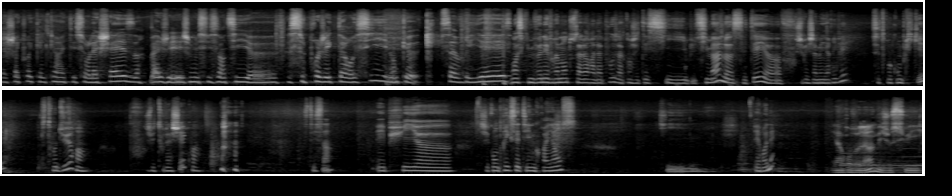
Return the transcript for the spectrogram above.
À chaque fois que quelqu'un était sur la chaise, bah, j'ai- je me suis sentie euh, sous le projecteur aussi. Donc euh, ça vrillait. Moi, ce qui me venait vraiment tout à l'heure à la pause, là, quand j'étais si, si mal, c'était euh, pff, je vais jamais y arriver. C'est trop compliqué, c'est trop dur. Je vais tout lâcher, quoi. c'était ça. Et puis, euh, j'ai compris que c'était une croyance qui erronée. Et en revenant, mais je suis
